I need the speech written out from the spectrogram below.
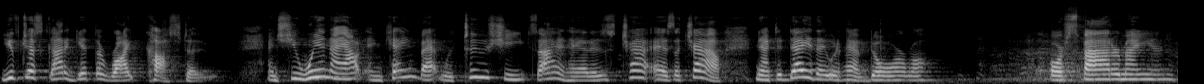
You've just got to get the right costume. And she went out and came back with two sheets I had had as, chi- as a child. Now, today they would have Dora or Spider Man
